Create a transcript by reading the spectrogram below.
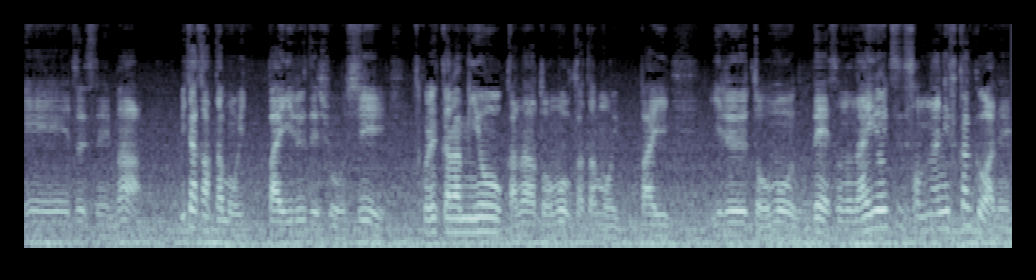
えー、とですねまあ見た方もいっぱいいるでしょうしこれから見ようかなと思う方もいっぱいいると思うのでその内容についてそんなに深くはね、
